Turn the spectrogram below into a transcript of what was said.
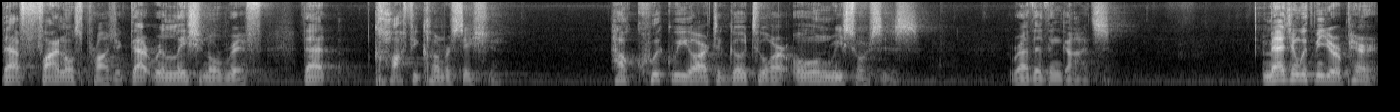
that finals project, that relational rift that coffee conversation, how quick we are to go to our own resources rather than God's. Imagine with me you're a parent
